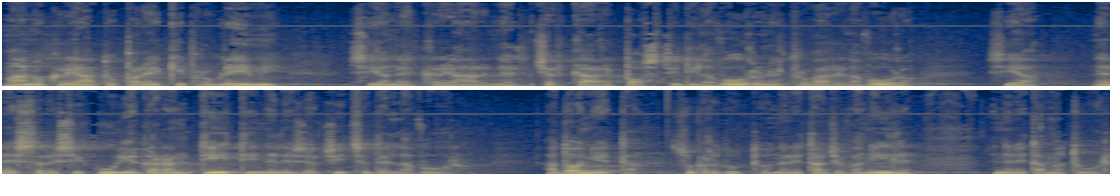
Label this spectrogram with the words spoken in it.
ma hanno creato parecchi problemi sia nel creare, nel cercare posti di lavoro, nel trovare lavoro, sia nell'essere sicuri e garantiti nell'esercizio del lavoro, ad ogni età soprattutto nell'età giovanile e nell'età matura.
